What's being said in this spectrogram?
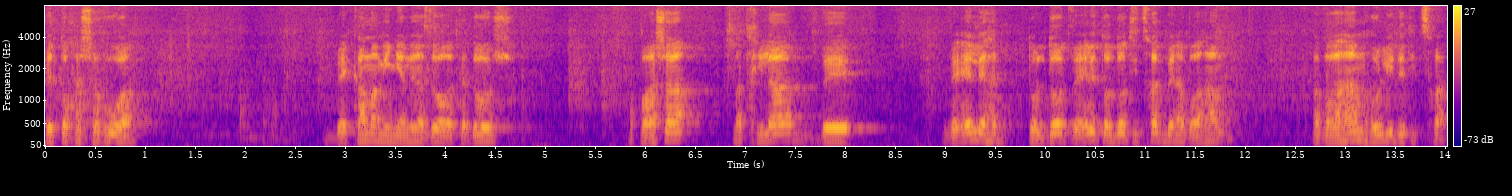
אל תוך השבוע בכמה מענייני הזוהר הקדוש. הפרשה מתחילה ב... ואלה התולדות, ואלה תולדות יצחק בן אברהם. אברהם הוליד את יצחק.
